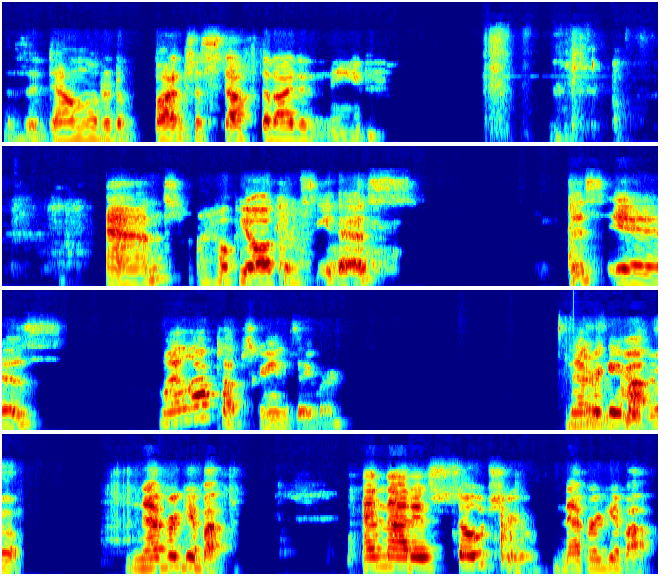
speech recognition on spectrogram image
Because it downloaded a bunch of stuff that I didn't need. And I hope you all can see this. This is my laptop screensaver. Never, Never give up. up. Never give up. And that is so true. Never give up.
